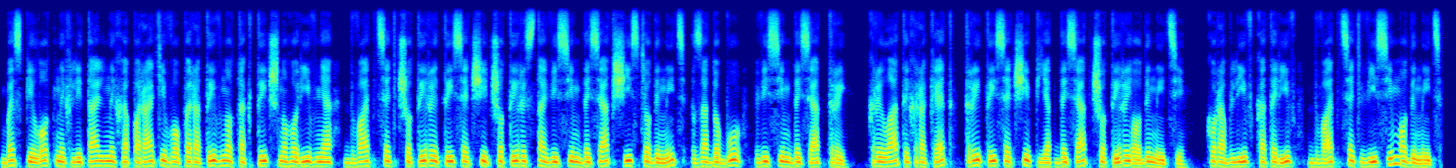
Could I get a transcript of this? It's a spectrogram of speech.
безпілотних літальних апаратів оперативно-тактичного рівня 24 486 одиниць за добу 83 крилатих ракет 3054 одиниці, кораблів катерів 28 одиниць,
